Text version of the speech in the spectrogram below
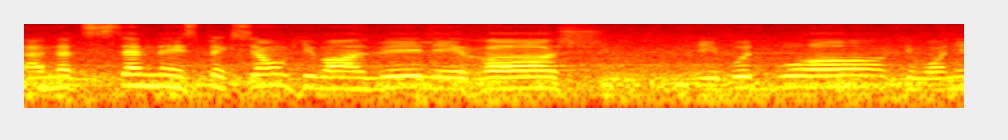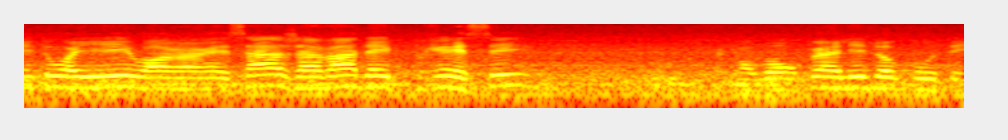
à notre système d'inspection qui va enlever les roches, les bouts de bois, qui vont nettoyer, avoir un rinçage avant d'être pressés. On peut aller de l'autre côté.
